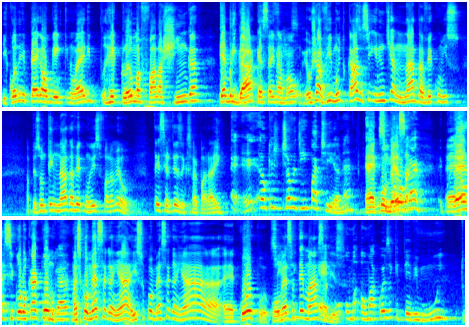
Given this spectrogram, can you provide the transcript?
e quando ele pega alguém que não é, ele reclama, fala, xinga, quer brigar, quer sair na mão. Eu já vi muito caso assim, ele não tinha nada a ver com isso. A pessoa não tem nada a ver com isso, fala, meu, tem certeza que isso vai parar aí? É, é, é o que a gente chama de empatia, né? É, começa. Se colocar, é, é, se colocar como? Colocar, mas começa a ganhar, isso começa a ganhar é, corpo, começa sim, a ter massa é, disso. Uma, uma coisa que teve muito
